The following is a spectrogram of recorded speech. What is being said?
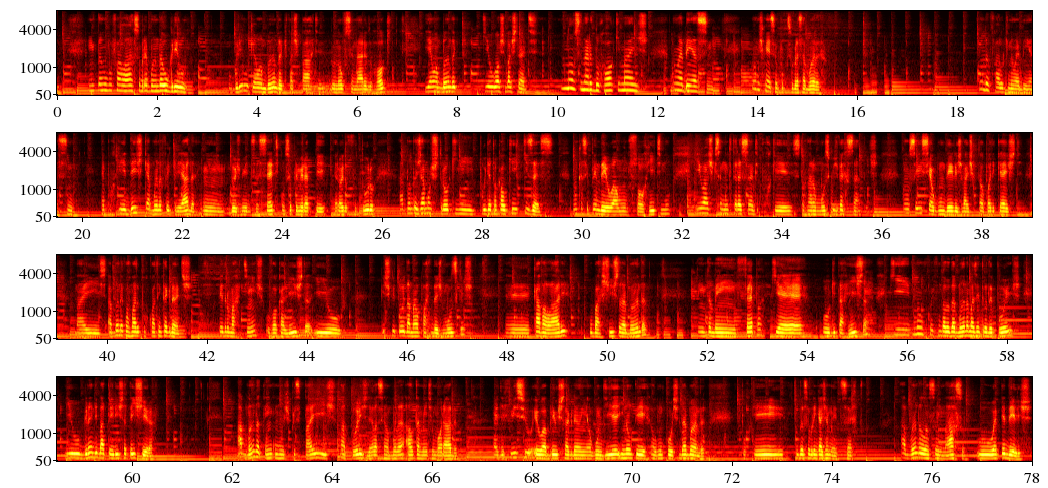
Então vou falar sobre a banda O Grilo. O Grilo que é uma banda que faz parte do novo cenário do rock e é uma banda que eu gosto bastante. Um novo cenário do rock, mas não é bem assim. Vamos conhecer um pouco sobre essa banda. Quando eu falo que não é bem assim, é porque desde que a banda foi criada em 2017 com seu primeiro EP, Herói do Futuro, a banda já mostrou que podia tocar o que quisesse. Nunca se prendeu a um só ritmo, e eu acho que isso é muito interessante porque se tornaram músicos versáteis. Não sei se algum deles vai escutar o podcast, mas a banda é formada por quatro integrantes: Pedro Martins, o vocalista e o escritor da maior parte das músicas, é, Cavalari, o baixista da banda. Tem também Fepa, que é o guitarrista, que não foi fundador da banda, mas entrou depois, e o grande baterista Teixeira. A banda tem como os principais fatores dela ser uma banda altamente humorada. É difícil eu abrir o Instagram em algum dia e não ter algum post da banda, porque tudo é sobre engajamento, certo? A banda lançou em março o EP deles,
